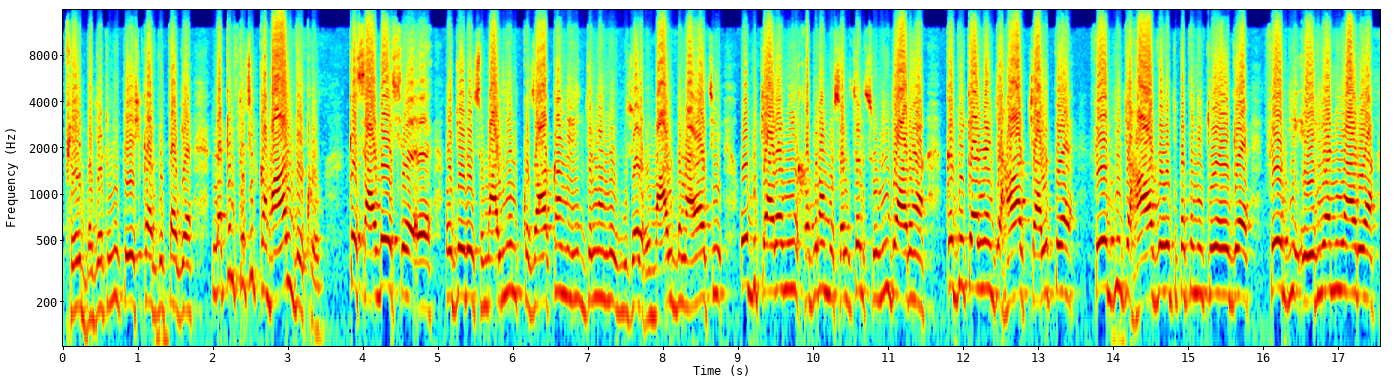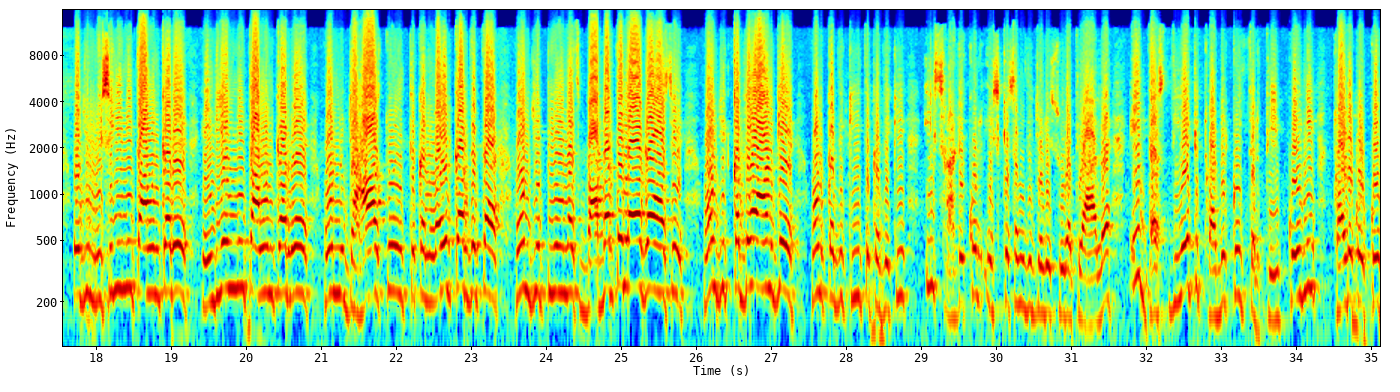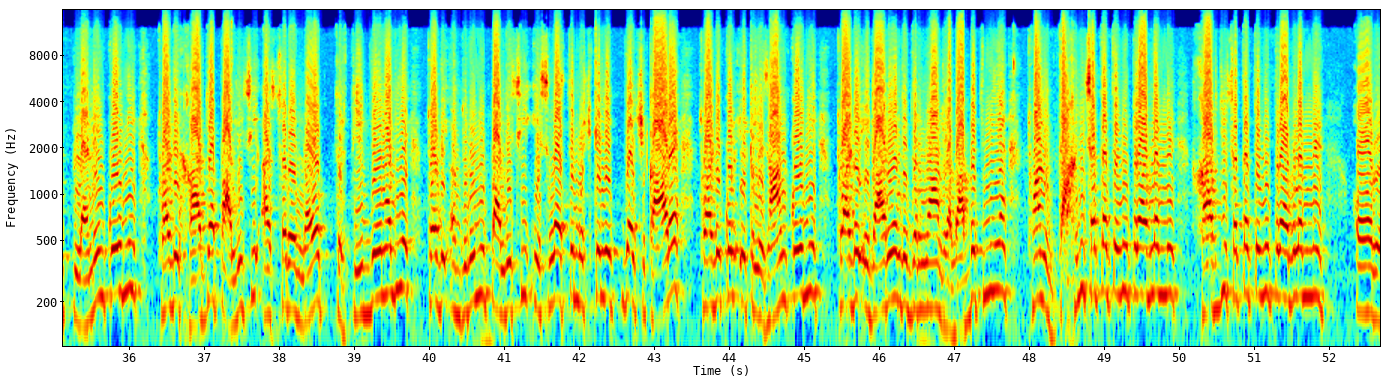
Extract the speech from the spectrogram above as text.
پھر بجٹ بھی پیش کر دیا گیا لیکن تھی کمال دیکھو کہ سارے سمالین کزاقا نے جنہوں نے غمال بنایا سی وہ بچارے میں خبروں مسلسل سنی جا رہے ہیں کدی کہہ رہے ہیں جہاز چل پہ پھر جی جہاز کے پتہ نہیں کیا ہو گیا پھر جی ایریا نہیں آ رہا وہ جی مصری نہیں کر رہے انڈین نہیں تعاون کر رہے ہوں جہاز تو کنورٹ کر دیتا ہے ہوں جی پی بابر تا گیا ہوں جی کدھر آنگے ہوں کدی کی کدی کی یہ سارے کو قسم کی جڑی صورت حال ہے یہ دس دی ہے کہ ترتیب کوئی نہیں پلاننگ کوئی نہیں خارجہ پالیسی اثر اور ترتیب دالی ہے تھوڑی اندرونی پالیسی اس واسطے مشکل کا شکار ہے تھوڑے کو لزام کوئی نہیں تھوڑے ادارے درمیان روابط نہیں ہے تھانے داخلی سطح سے بھی پرابلم نے خارجی سطح سے بھی پرابلم نے اور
